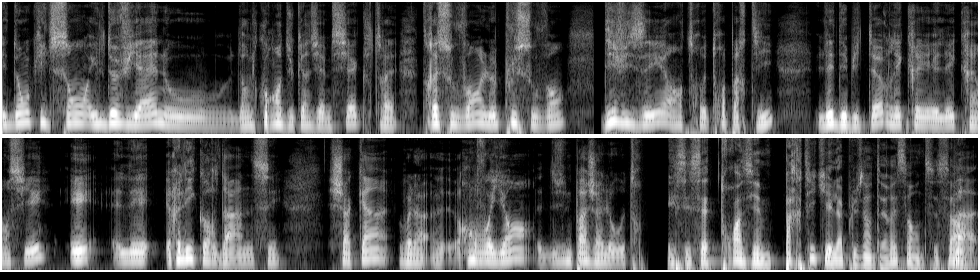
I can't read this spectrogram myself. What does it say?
Et donc, ils, sont, ils deviennent, dans le courant du XVe siècle, très, très souvent, le plus souvent, divisés entre trois parties les débiteurs, les, créanciers et les relicordanes. Chacun euh, renvoyant d'une page à l'autre. Et c'est cette troisième partie qui est la plus intéressante, c'est ça bah,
